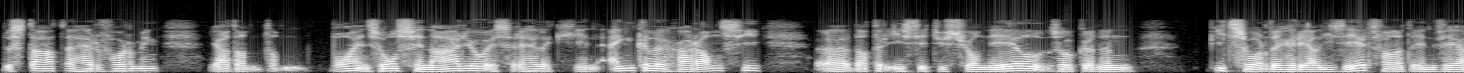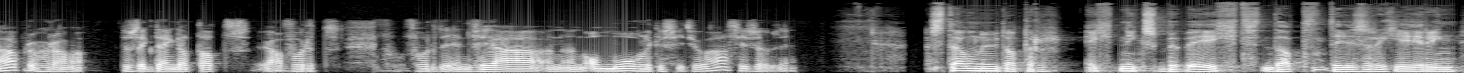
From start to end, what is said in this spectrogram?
de statenhervorming. Ja, dan, dan, in zo'n scenario is er eigenlijk geen enkele garantie uh, dat er institutioneel zou kunnen iets worden gerealiseerd van het NVA-programma. Dus ik denk dat dat ja, voor, het, voor de NVA een, een onmogelijke situatie zou zijn. Stel nu dat er echt niks beweegt, dat deze regering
